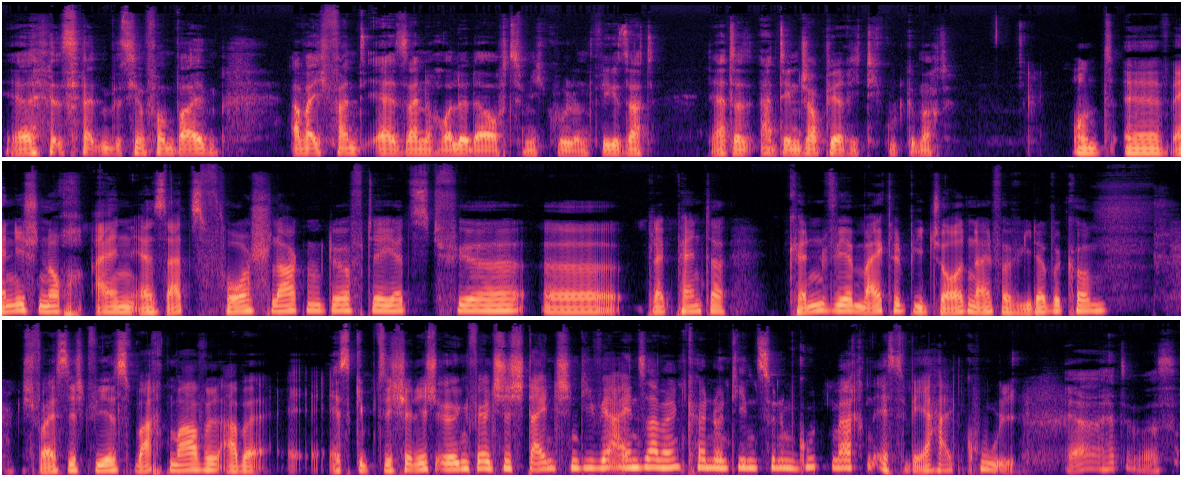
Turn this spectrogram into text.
Ja, ist halt ein bisschen von beiden. Aber ich fand er seine Rolle da auch ziemlich cool. Und wie gesagt, der hat, hat den Job ja richtig gut gemacht. Und äh, wenn ich noch einen Ersatz vorschlagen dürfte jetzt für äh, Black Panther, können wir Michael B. Jordan einfach wiederbekommen? Ich weiß nicht, wie es macht, Marvel, aber äh, es gibt sicherlich irgendwelche Steinchen, die wir einsammeln können und ihn zu einem Gut machen. Es wäre halt cool. Ja, hätte was.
